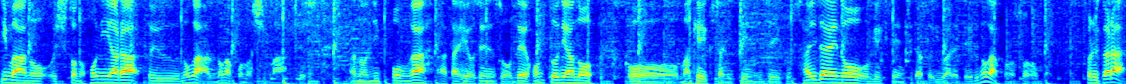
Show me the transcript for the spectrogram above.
今あの首都のホニアラというのがあるのがこの島です。あの日本が太平洋戦争で本当にあの負け戦に転じていく最大の激戦地だと言われているのがこのソロモン。それから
